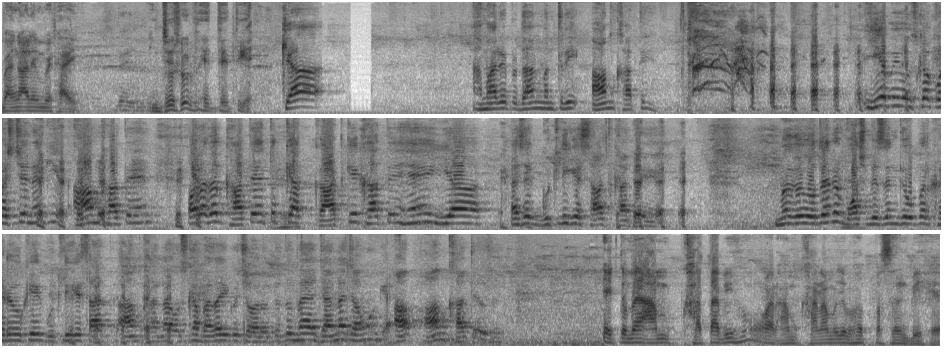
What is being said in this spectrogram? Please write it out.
बंगाली मिठाई ज़रूर भेज देती है। क्या हमारे प्रधानमंत्री आम खाते हैं? ये भी उसका क्वेश्चन है कि आम खाते हैं। और अगर खाते हैं तो क्या काट के खाते हैं या ऐसे गुटली के साथ खाते हैं? मगर होता है ना वॉश बेसिन के ऊपर खड़े होके गुटली के साथ आम खाना उसका मज़ा ही कुछ और होता है। तो मैं जानना चाहूँगा कि आप आम खाते हो सर? एक तो मैं आम खाता भी हूँ और आम खाना मुझे बहुत पसंद भी है।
